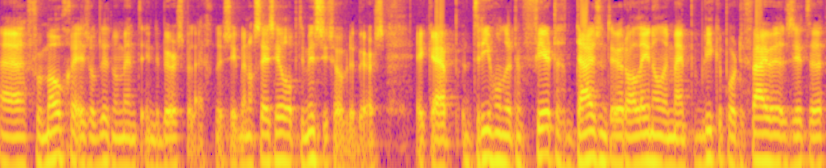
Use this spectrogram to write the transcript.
uh, vermogen is op dit moment in de beurs belegd. Dus ik ben nog steeds heel optimistisch over de beurs. Ik heb 340.000 euro alleen al in mijn publieke portefeuille zitten,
